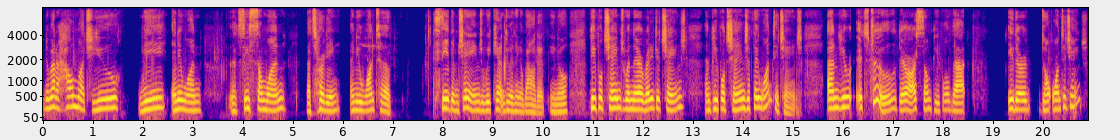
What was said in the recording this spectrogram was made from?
no matter how much you, me, anyone that sees someone that's hurting and you want to see them change, we can't do anything about it. You know, people change when they're ready to change, and people change if they want to change. And you're, it's true, there are some people that either don't want to change,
